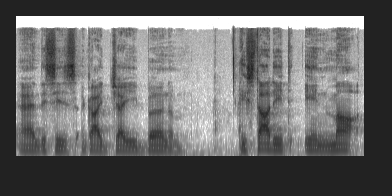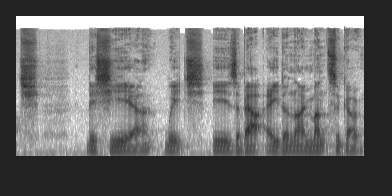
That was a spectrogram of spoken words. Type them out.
and this is a guy, Jay Burnham. He started in March this year, which is about eight or nine months ago.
